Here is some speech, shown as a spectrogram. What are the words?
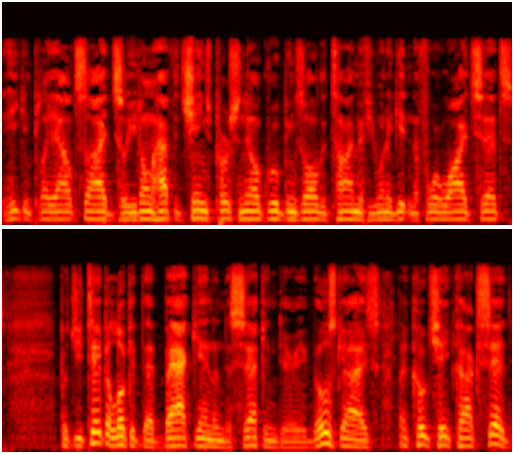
He can play outside, so you don't have to change personnel groupings all the time if you want to get in the four wide sets. But you take a look at that back end and the secondary. Those guys, like Coach Haycock said,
